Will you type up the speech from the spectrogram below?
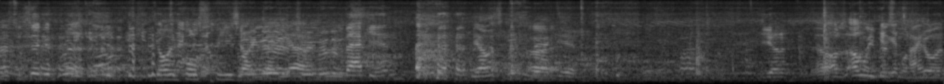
That's a take a breath. Going full speed Should we like move, that. Yeah. should we move him back in? Yeah, let's move him back in. You got him? Uh, I'll, I'll leave this one going.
